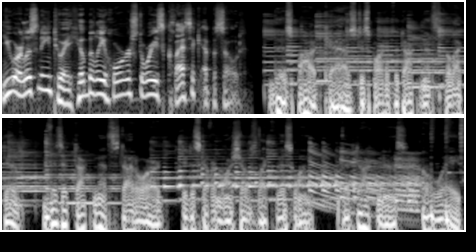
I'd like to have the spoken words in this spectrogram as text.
You are listening to a Hillbilly Horror Stories classic episode. This podcast is part of the Dark Myths Collective. Visit darkmyths.org to discover more shows like this one. The darkness awaits.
